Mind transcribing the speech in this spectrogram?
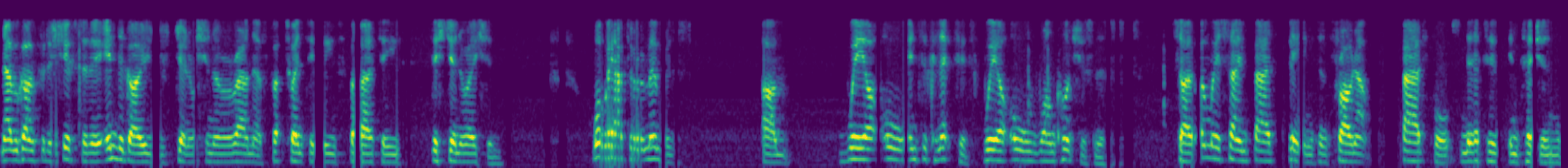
Now we're going through the shift to the indigo generation are around their 20s, 30s, this generation what we have to remember is um, we are all interconnected. We are all one consciousness. So when we're saying bad things and throwing out bad thoughts, negative intentions,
